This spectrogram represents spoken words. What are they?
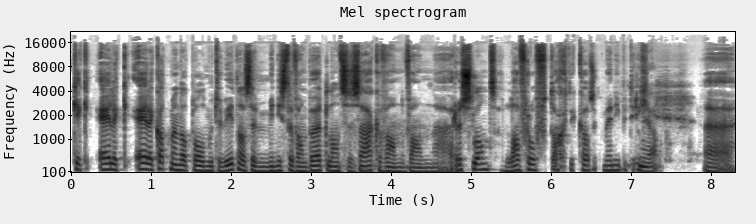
Kijk, eigenlijk, eigenlijk had men dat wel moeten weten als de minister van Buitenlandse Zaken van, van uh, Rusland, Lavrov, dacht ik, als ik me niet bedrieg. Ja. Uh,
